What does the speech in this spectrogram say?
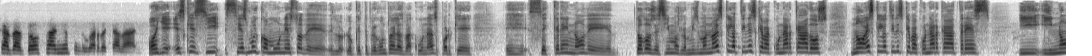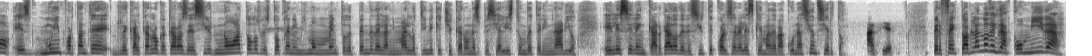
cada dos años en lugar de cada año. Oye, es que sí, sí es muy común esto de lo, que te pregunto de las vacunas, porque eh, se cree, ¿no? De todos decimos lo mismo. No es que lo tienes que vacunar cada dos, no es que lo tienes que vacunar cada tres. Y, y, no, es muy importante recalcar lo que acabas de decir, no a todos les toca en el mismo momento, depende del animal, lo tiene que checar un especialista, un veterinario. Él es el encargado de decirte cuál será el esquema de vacunación, ¿cierto? Así es. Perfecto. Hablando de la comida,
